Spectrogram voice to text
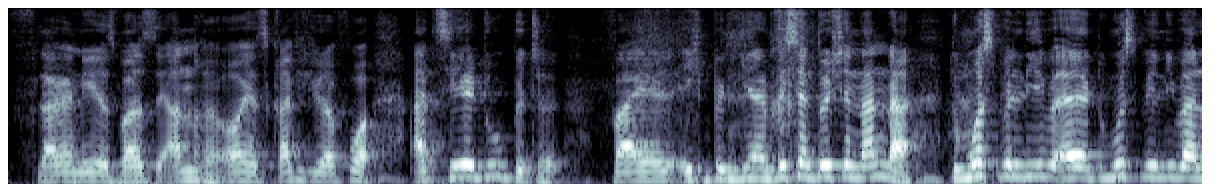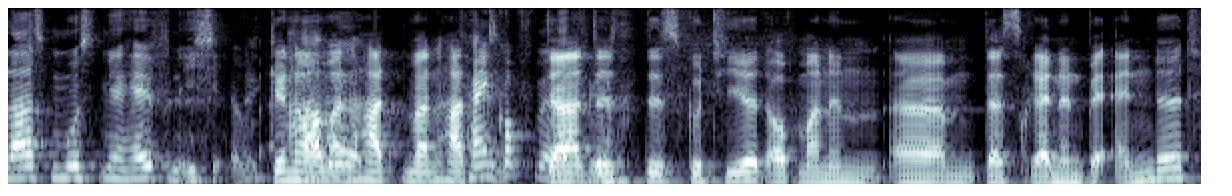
Flagge, nee, das war das der andere. Oh, jetzt greife ich wieder vor. Erzähl du bitte, weil ich bin hier ein bisschen durcheinander. Du musst mir lieber, äh, du musst mir lieber, Lars, du musst mir helfen. Ich Genau, man hat, man hat da dis diskutiert, ob man in, ähm, das Rennen beendet.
